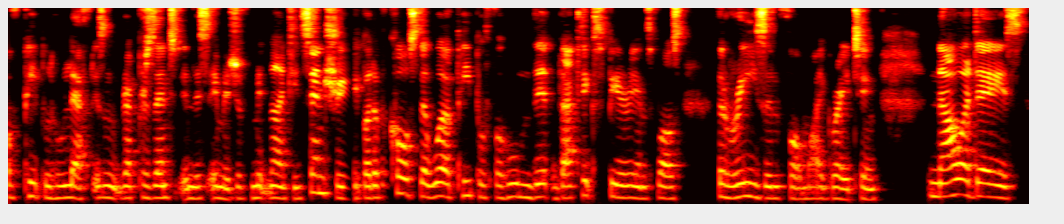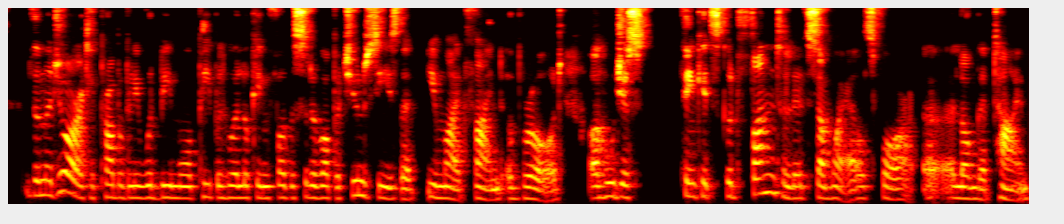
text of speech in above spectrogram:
of people who left isn't represented in this image of mid 19th century. But of course, there were people for whom th- that experience was the reason for migrating. Nowadays, the majority probably would be more people who are looking for the sort of opportunities that you might find abroad or who just think it's good fun to live somewhere else for a, longer time.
